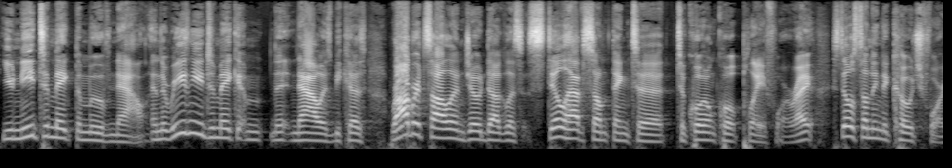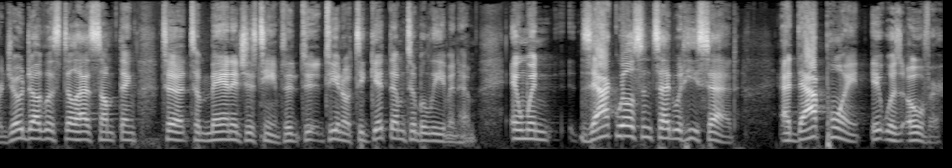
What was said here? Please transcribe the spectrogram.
you need to make the move now. And the reason you need to make it now is because Robert Saleh and Joe Douglas still have something to to quote unquote play for, right? Still something to coach for. Joe Douglas still has something to to manage his team, to, to, to you know, to get them to believe in him. And when Zach Wilson said what he said, at that point, it was over.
